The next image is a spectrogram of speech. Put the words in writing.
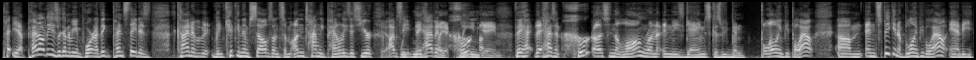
pe- yeah. Penalties are going to be important. I think Penn State has kind of been kicking themselves on some untimely penalties this year. Obviously, they haven't hurt, clean game. They ha- that hasn't hurt us in the long run in these games because we've been blowing people out. Um, and speaking of blowing people out, Andy,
